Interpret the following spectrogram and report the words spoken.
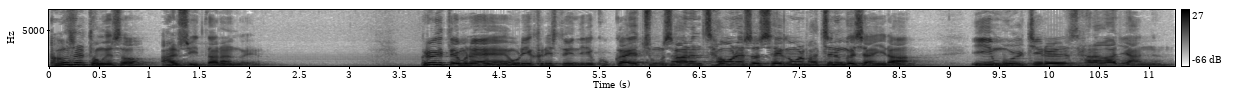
그것을 통해서 알 수 있다는 거예요. 그렇기 때문에 우리 그리스도인들이 국가에 충성하는 차원에서 세금을 바치는 것이 아니라 이 물질을 사랑하지 않는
